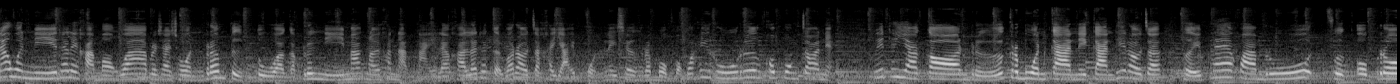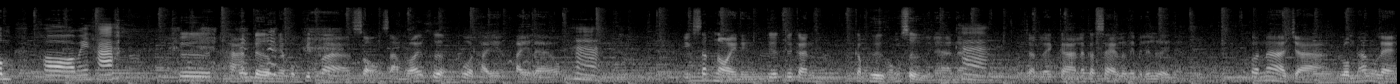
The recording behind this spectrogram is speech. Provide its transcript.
ณวันนี้ถ้าเลยค่ะมองว่าประชาชนเริ่มตื่นตัวกับเรื่องนี้มากน้อยขนาดไหนแล้วคะแล้วถ้าเกิดว่าเราจะขยายผลในเชิงระบบ บอกว่าให้รู้เรื่องครบวงจรเนี่ยวิทยากรหรือกระบวนการในการที่เราจะเผยแพร่ความรู้ฝึกอบรมพอไหมคะ คือฐานเดิมเนี่ยผมคิดว่า 2-300 เครื่องทั่วไทยไปแล้วค่ะอีกสักหน่อยหนึ่งด้วยด้วยการกระพือของสื่อนะฮะนะค่ะจัดรายการแล้วก็แทรกเรื่องนี้ไปเรื่อยๆเนี่ย ก็น่าจะรวมทั้งแรง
